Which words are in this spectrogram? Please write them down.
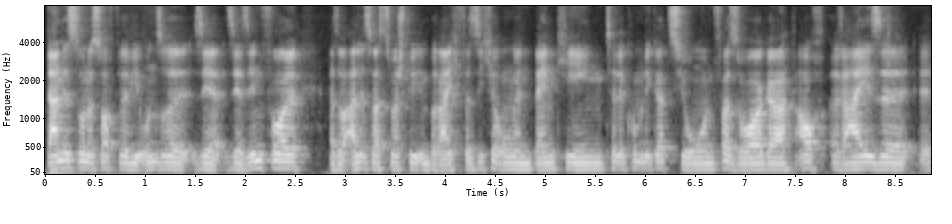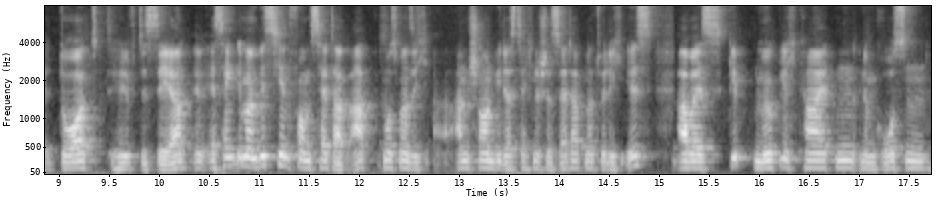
dann ist so eine Software wie unsere sehr, sehr sinnvoll. Also alles, was zum Beispiel im Bereich Versicherungen, Banking, Telekommunikation, Versorger, auch Reise, äh, dort hilft es sehr. Es hängt immer ein bisschen vom Setup ab. Muss man sich anschauen, wie das technische Setup natürlich ist. Aber es gibt Möglichkeiten in einem großen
